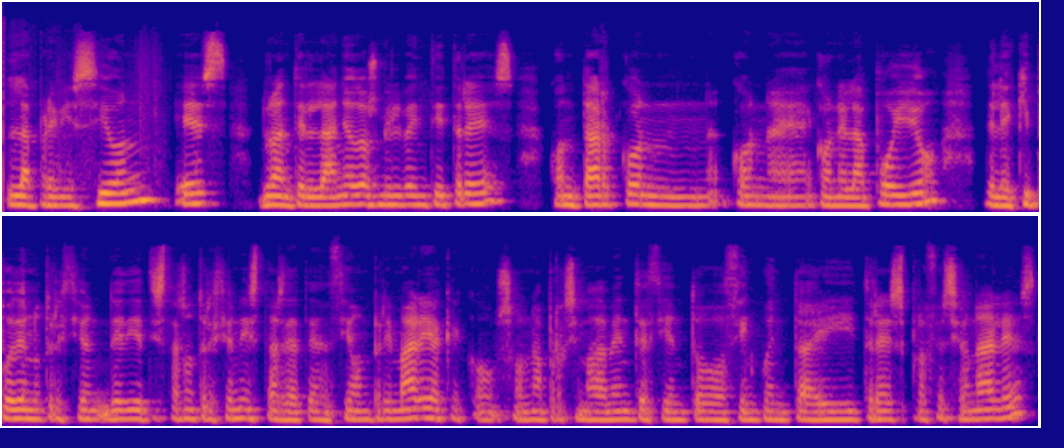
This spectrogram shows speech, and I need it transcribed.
La previsión es, durante el año 2023, contar con, con, eh, con el apoyo del equipo de, nutrición, de dietistas nutricionistas de atención primaria, que son aproximadamente 153 profesionales,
